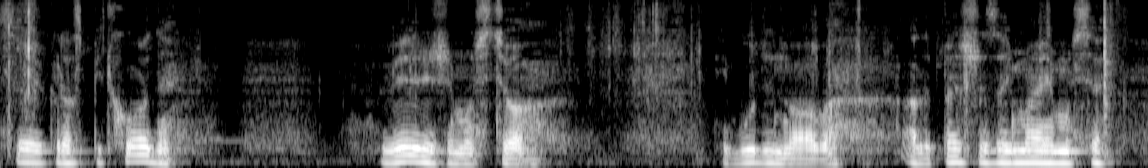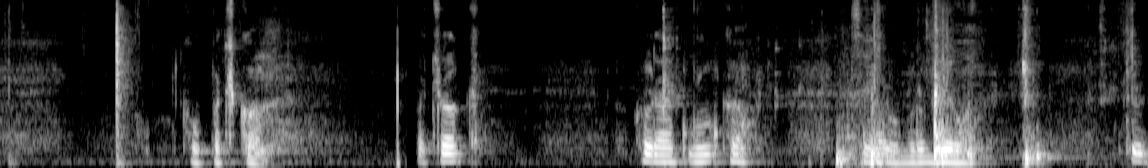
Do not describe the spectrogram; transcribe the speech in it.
Це якраз підходить. Виріжемо з цього. І буде нова. Але перше займаємося ковпачком. Ковпачок акуратненько. Це обробив. Тут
